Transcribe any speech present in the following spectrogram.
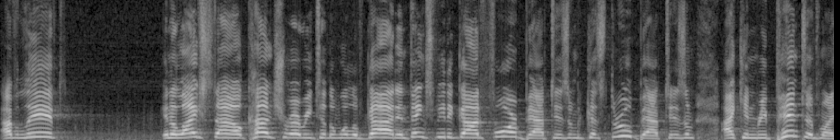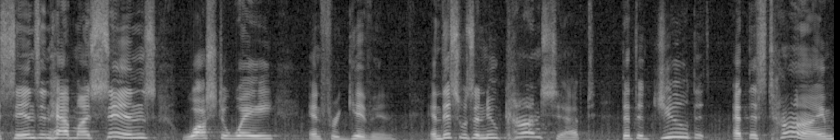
I've lived in a lifestyle contrary to the will of God. And thanks be to God for baptism, because through baptism, I can repent of my sins and have my sins washed away and forgiven. And this was a new concept that the Jew at this time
